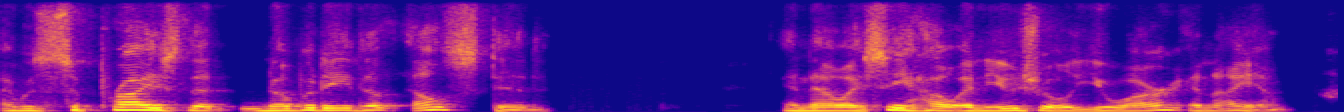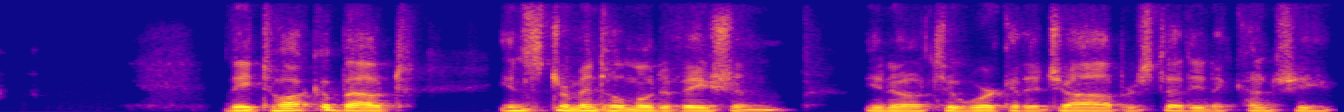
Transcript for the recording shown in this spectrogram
I was surprised that nobody else did. And now I see how unusual you are and I am. They talk about instrumental motivation, you know, to work at a job or study in a country,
